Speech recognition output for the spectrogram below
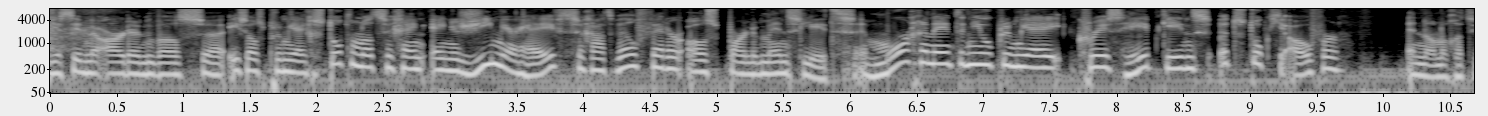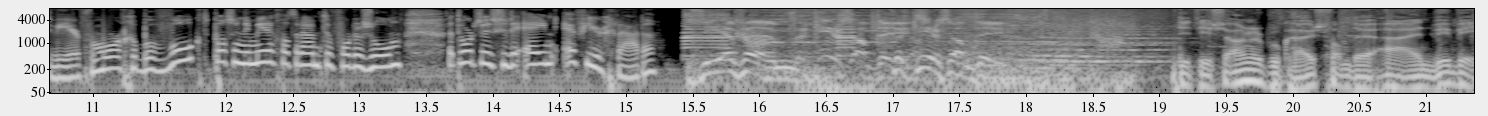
Jacinda Ardern was, uh, is als premier gestopt omdat ze geen energie meer heeft. Ze gaat wel verder als parlementslid. En morgen neemt de nieuwe premier Chris Hipkins het stokje over. En dan nog het weer. Vanmorgen bewolkt, pas in de middag wat ruimte voor de zon. Het wordt tussen de 1 en 4 graden. ZFM, verkeersupdate. verkeersupdate. Dit is Arne Broekhuis van de ANWB.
